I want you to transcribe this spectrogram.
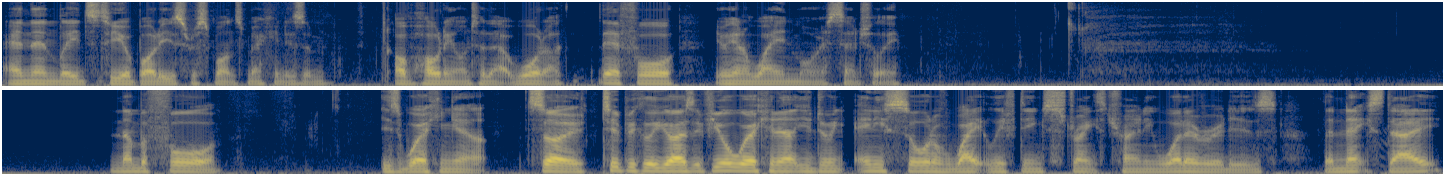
and then leads to your body's response mechanism of holding on to that water. Therefore, you're going to weigh in more essentially. Number four is working out. So, typically, guys, if you're working out, you're doing any sort of weightlifting, strength training, whatever it is, the next day,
